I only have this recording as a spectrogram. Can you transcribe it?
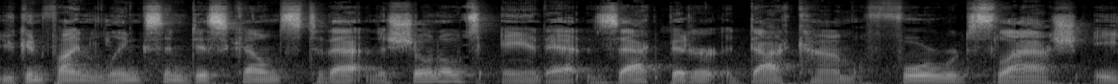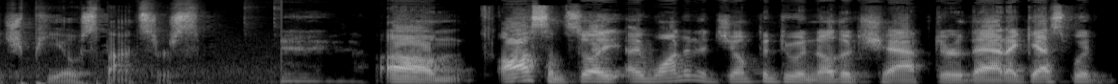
You can find links and discounts to that in the show notes and at zachbitter.com forward slash HPO sponsors. Um, awesome. So I, I, wanted to jump into another chapter that I guess would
